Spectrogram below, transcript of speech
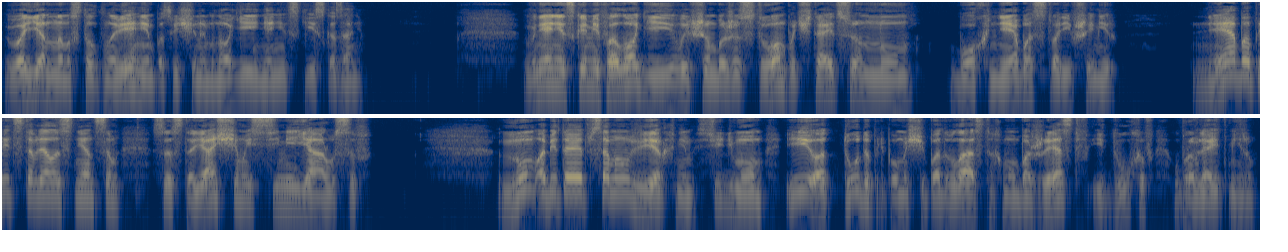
Военным столкновениям посвящены многие ненецкие сказания. В ненецкой мифологии высшим божеством почитается Нум, бог неба, створивший мир. Небо представлялось ненцам состоящим из семи ярусов. Нум обитает в самом верхнем, седьмом, и оттуда при помощи подвластных ему божеств и духов управляет миром.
